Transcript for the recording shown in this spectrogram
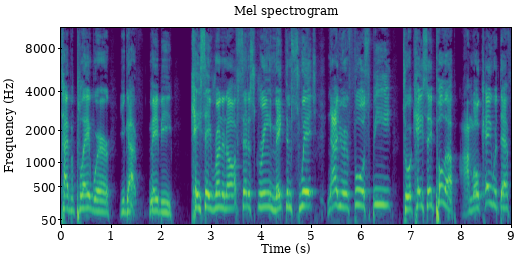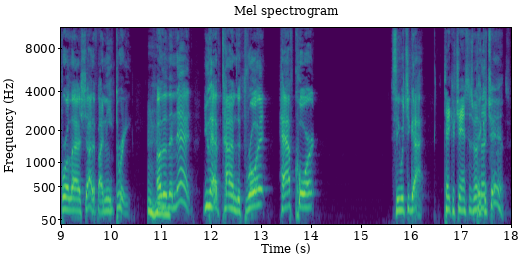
Type of play where you got maybe K-Say running off, set a screen, make them switch. Now you're in full speed to a K-Say pull-up. I'm okay with that for a last shot if I need 3 mm-hmm. Other than that, you have time to throw it, half court, see what you got. Take your chances with it. Take it. a chance.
